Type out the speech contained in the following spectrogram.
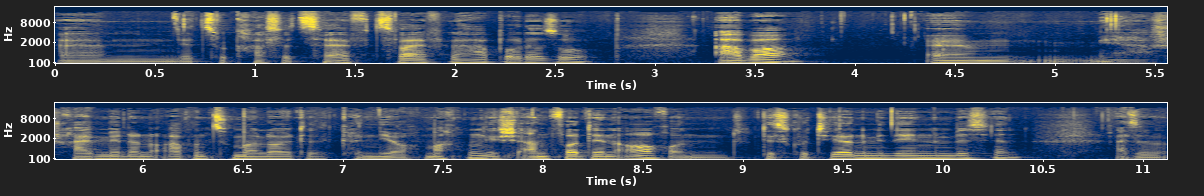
ähm, jetzt so krasse Selbstzweifel habe oder so. Aber ähm, ja, schreiben mir dann ab und zu mal Leute, können die auch machen. Ich antworte denen auch und diskutiere mit denen ein bisschen. Also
